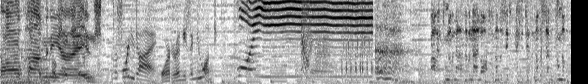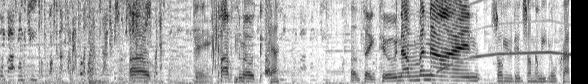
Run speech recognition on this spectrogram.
Oh, Pomini Okay, eyes. Before you die, order anything you want. Boy! Oh, Hey, pop smoke. Yeah? I'll take two, number nine. so you did some illegal crap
